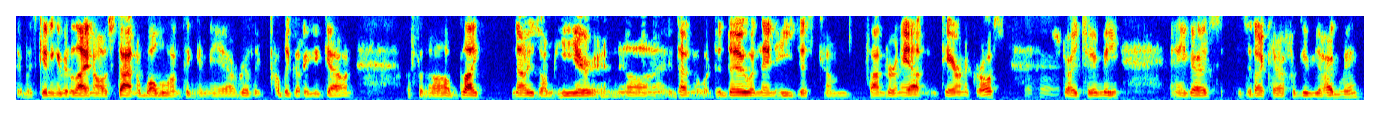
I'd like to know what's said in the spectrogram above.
it was getting a bit late, and I was starting to wobble. I'm thinking, yeah, I really probably got to get going. I thought, oh, Blake knows I'm here, and I don't know what to do. And then he just comes thundering out and tearing across Mhm, straight to me, and he goes, "Is it okay if I give you a hug, man?"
